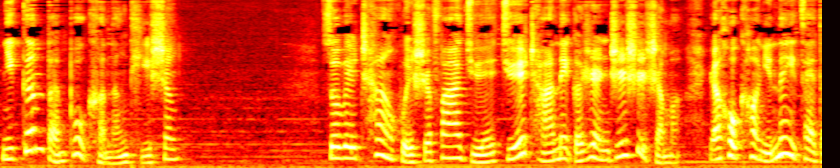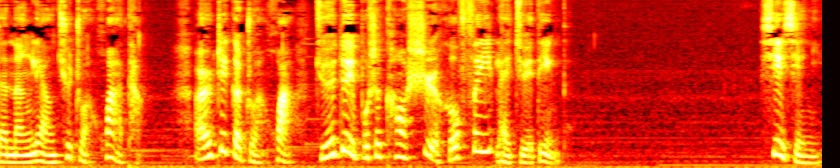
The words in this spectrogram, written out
你根本不可能提升。所谓忏悔是发觉、觉察那个认知是什么，然后靠你内在的能量去转化它，而这个转化绝对不是靠是和非来决定的。谢谢你，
